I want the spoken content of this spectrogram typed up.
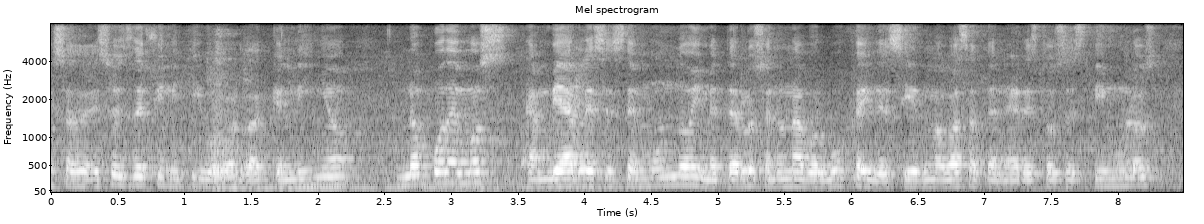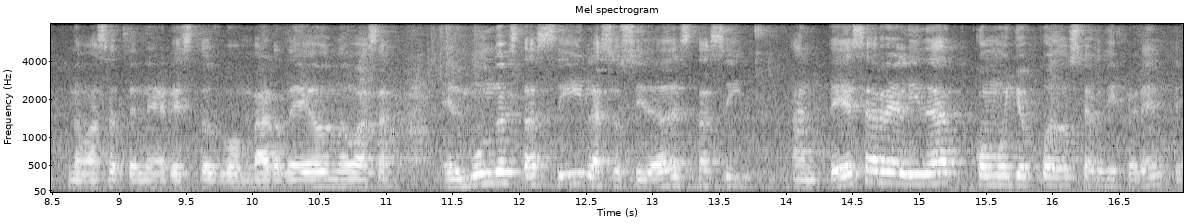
o sea, eso es definitivo, ¿verdad? Que el niño no podemos cambiarles este mundo y meterlos en una burbuja y decir no vas a tener estos estímulos, no vas a tener estos bombardeos, no vas a... El mundo está así, la sociedad está así. Ante esa realidad, ¿cómo yo puedo ser diferente?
